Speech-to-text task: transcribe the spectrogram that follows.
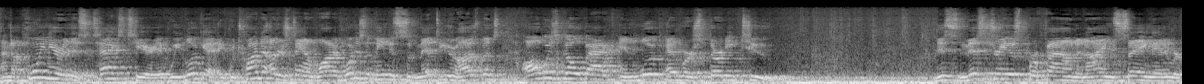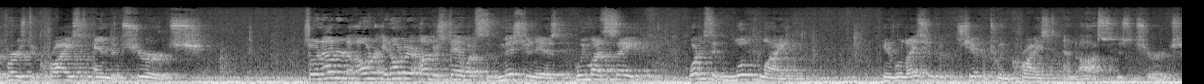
And the point here in this text here, if we look at, if we're trying to understand why, what does it mean to submit to your husbands? Always go back and look at verse 32. This mystery is profound, and I am saying that it refers to Christ and the church. So, in order, to, in order to understand what submission is, we must say, what does it look like in relationship between Christ and us as church?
